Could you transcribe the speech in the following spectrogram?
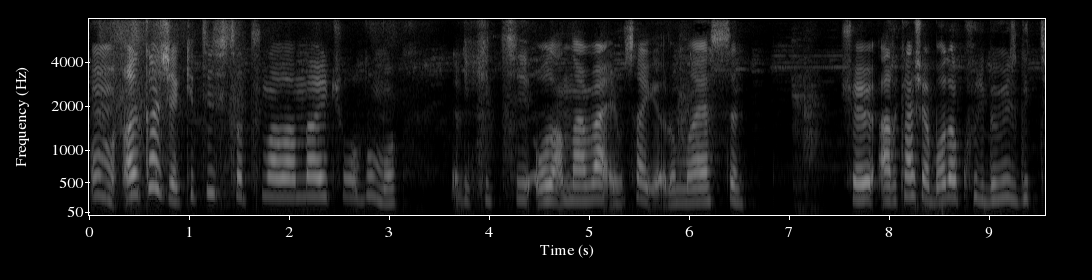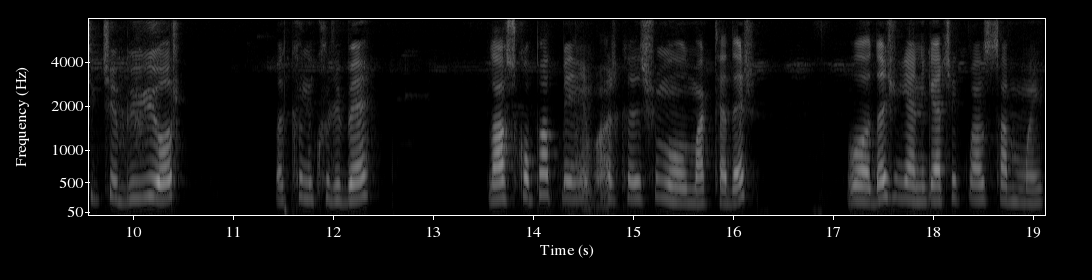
Ama arkadaşlar kiti satın alanlar hiç oldu mu? Yani kiti olanlar var mı? Sayıyorum yazsın. Şöyle arkadaşlar bu arada kulübümüz gittikçe büyüyor. Bakın kulübe. Laskopat benim arkadaşım olmaktadır. Bu arada yani gerçek bazı sanmayın.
